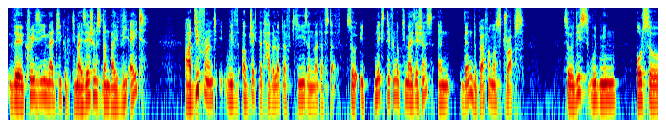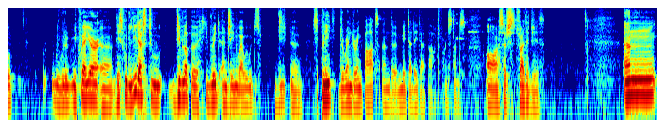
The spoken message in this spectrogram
the crazy magic optimizations done by V8 are different with objects that have a lot of keys and a lot of stuff. So it makes different optimizations, and then the performance drops. So this would mean also would require uh, this would lead us to develop a hybrid engine where we would uh, split the rendering part and the metadata part, for instance, or such strategies. And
